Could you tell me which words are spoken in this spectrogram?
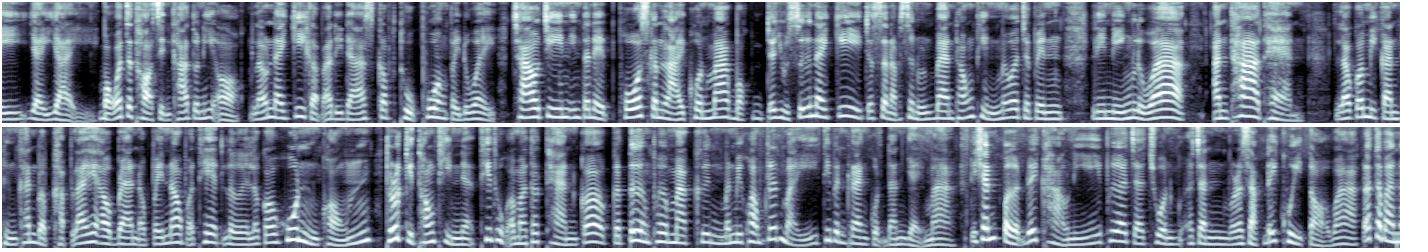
น์ใหญ่ ๆ บอกว่าจะถอดสินค้าตัวนี้ออก แล้ว Nike กับ Adidas ก็ถูกพ่วงไปด้วย ชาวจีนอินเทอร์เน็ตโพสต์กันหลายคนมากบอกจะหยุดซื้อ n i กี้จะสนับสนุนแบรนด์ท้องถิ่นไม่ว่าจะเป็นลีนิงหรือว่าอันท่าแทน แล้วก็มีการถึงขั้นแบบขับไล่ให้เอาแบรนด์ออกไปนอกประเทศเลย แล้วก็หุ้นของธุรกิจท้องถิ่นเนี่ยที่ถูกเอามาทดแทนก็กระเตื้องเพิ่มมากขึ้น มันมีความเคลื่อนไหวที่เป็นแรงกดดันใหญ่มาก ดิฉันเปิดด้วยข่าวนี้เพื่อจะชวนอาจารย์วรศักดิ์ได้คุยต่อว่า รัฐบาล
